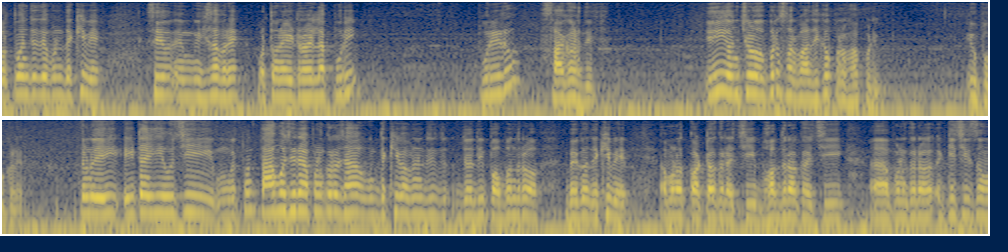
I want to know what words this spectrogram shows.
ବର୍ତ୍ତମାନ ଯଦି ଆପଣ ଦେଖିବେ ସେ ହିସାବରେ ବର୍ତ୍ତମାନ ଏଇଠି ରହିଲା ପୁରୀ ପୁରୀରୁ ସାଗରଦ୍ୱୀପ এই অঞ্চল উপরে সর্বাধিক প্রভাব পড়ব এই উপকূলের ତେଣୁ ଏଇ ଏଇଟା ହିଁ ହେଉଛି ବର୍ତ୍ତମାନ ତା ମଝିରେ ଆପଣଙ୍କର ଯାହା ଦେଖିବେ ଆପଣ ଯଦି ପବନର ବେଗ ଦେଖିବେ ଆପଣ କଟକରେ ଅଛି ଭଦ୍ରକ ଅଛି ଆପଣଙ୍କର କିଛି ସମୟ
